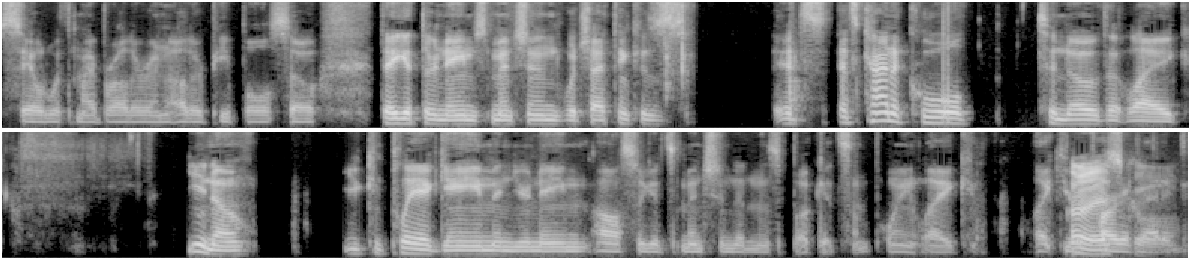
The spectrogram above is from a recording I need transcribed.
sailed with my brother and other people, so they get their names mentioned, which I think is it's it's kind of cool to know that like you know you can play a game and your name also gets mentioned in this book at some point, like like you're Oh, part of cool. that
